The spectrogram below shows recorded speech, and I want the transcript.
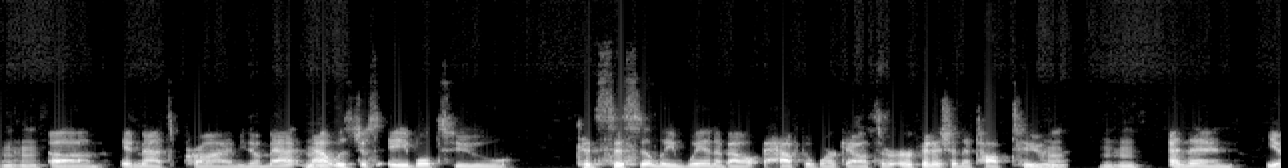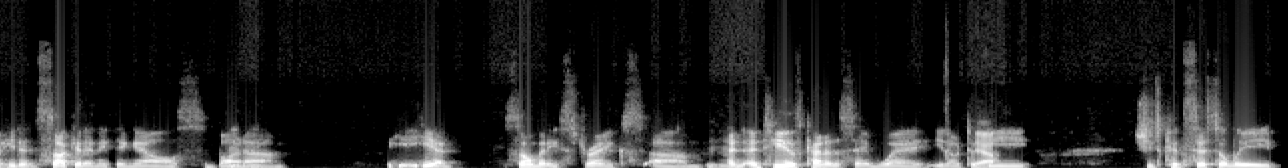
mm-hmm. um, in Matt's prime. You know, Matt mm-hmm. Matt was just able to consistently win about half the workouts or, or finish in the top 2 mm-hmm. mm-hmm. and then you know he didn't suck at anything else, but mm-hmm. um, he he had so many strengths. Um, mm-hmm. and and Tia is kind of the same way. You know, to yeah. be she's consistently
